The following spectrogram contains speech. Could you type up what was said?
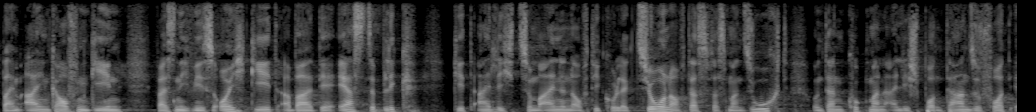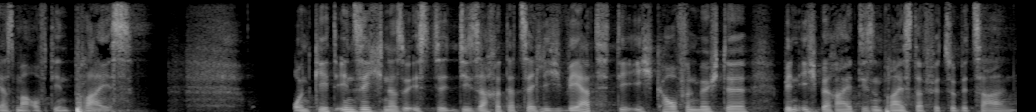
Beim Einkaufen gehen, ich weiß nicht, wie es euch geht, aber der erste Blick geht eigentlich zum einen auf die Kollektion, auf das, was man sucht, und dann guckt man eigentlich spontan sofort erstmal auf den Preis. Und geht in sich, also ist die Sache tatsächlich wert, die ich kaufen möchte, bin ich bereit, diesen Preis dafür zu bezahlen.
